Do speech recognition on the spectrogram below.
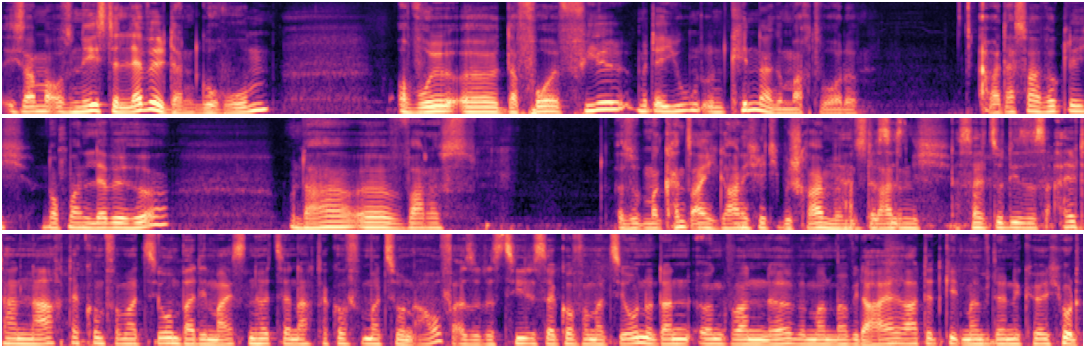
ich sag mal, aufs nächste Level dann gehoben, obwohl äh, davor viel mit der Jugend und Kinder gemacht wurde. Aber das war wirklich nochmal ein Level höher. Und da äh, war das, also man kann es eigentlich gar nicht richtig beschreiben, wenn Ja, man es das leider ist- nicht. Das ist halt so dieses Alter nach der Konfirmation. Bei den meisten hört es ja nach der Konfirmation auf. Also das Ziel ist der Konfirmation und dann irgendwann, ne, wenn man mal wieder heiratet, geht man wieder in die Kirche oder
